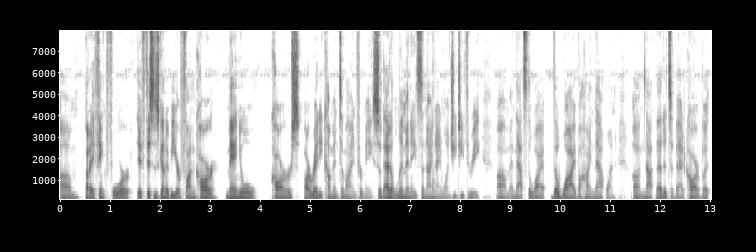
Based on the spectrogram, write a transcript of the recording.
um, but I think for if this is going to be your fun car, manual cars already come into mind for me. So that eliminates the 991 GT3, um, and that's the why the why behind that one. Um, not that it's a bad car, but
